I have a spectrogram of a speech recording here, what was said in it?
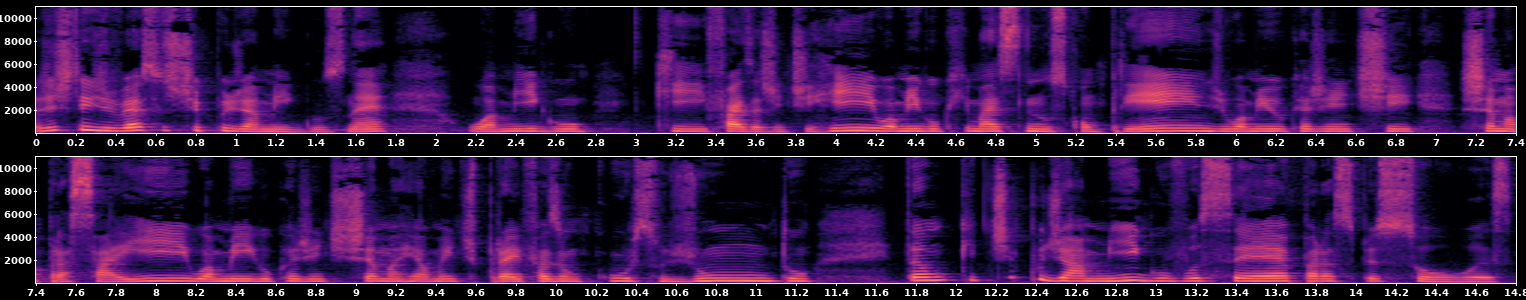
A gente tem diversos tipos de amigos, né? O amigo que faz a gente rir, o amigo que mais nos compreende, o amigo que a gente chama para sair, o amigo que a gente chama realmente para ir fazer um curso junto. Então, que tipo de amigo você é para as pessoas?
